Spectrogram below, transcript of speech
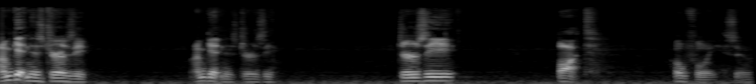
I'm getting his jersey. I'm getting his jersey. Jersey bought. Hopefully soon.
